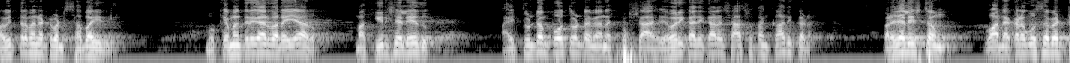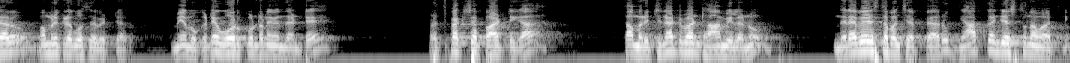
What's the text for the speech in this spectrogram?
పవిత్రమైనటువంటి సభ ఇది. ముఖ్యమంత్రి గారు వారు అయ్యారు. మాకు ఈర్ష లేదు. అవుతుంటాం పోతుంటాం. ఏమైనా ఎవరికి అధికారం శాశ్వతం కాదు ఇక్కడ. ప్రజల ఇష్టం వారిని ఎక్కడ కూర్చోబెట్టారు? మమ్మల్ని ఇక్కడ కూర్చోబెట్టారు. మేము ఒకటే కోరుకుంటున్నాం ఏంటంటే ప్రతిపక్ష పార్టీగా తమరు ఇచ్చినటువంటి హామీలను నెరవేరుస్తామని చెప్పారు జ్ఞాపకం చేస్తున్న వాటిని.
